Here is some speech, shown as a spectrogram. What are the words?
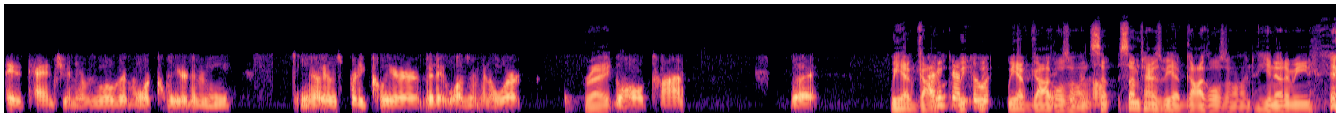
paid attention, it was a little bit more clear to me. You know, it was pretty clear that it wasn't going to work Right. the whole time. But We have goggles. We, we, we have goggles on. Some, sometimes we have goggles on. You know what I mean? we,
